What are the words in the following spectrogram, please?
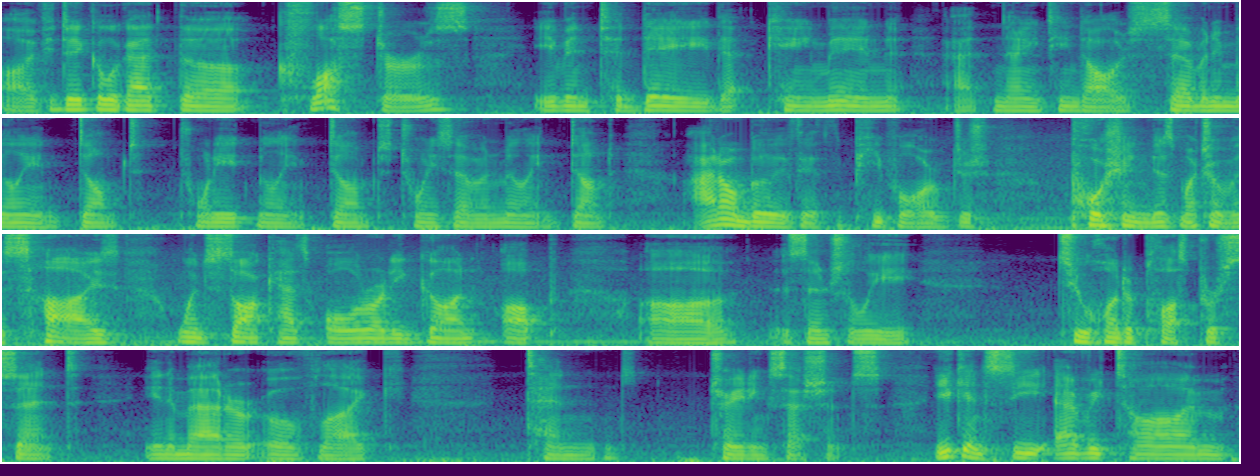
Uh, if you take a look at the clusters, even today that came in at $19, 70 million dumped, 28 million dumped, 27 million dumped. I don't believe that people are just pushing this much of a size when stock has already gone up uh, essentially 200 plus percent in a matter of like 10 trading sessions you can see every time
